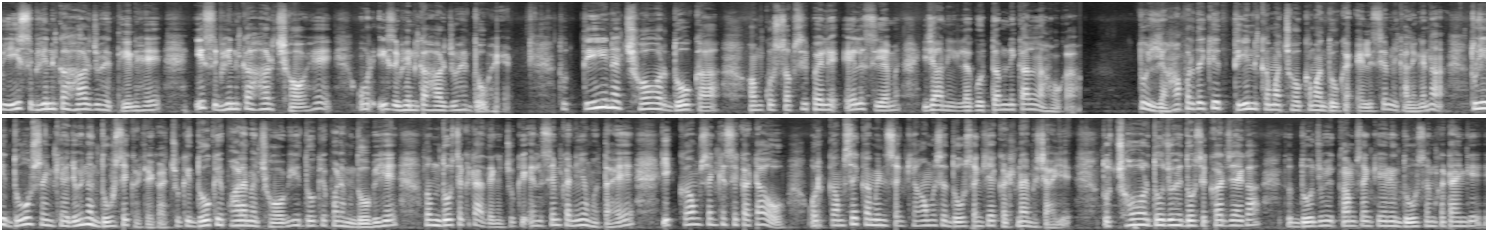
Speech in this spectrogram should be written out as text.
तो इस भिन्न का हर जो है तीन है, इस भिन्न का हर छः है और इस भिन्न का हर जो है दो है। तो तीन छः और दो का हमको सबसे पहले एलसीएम यानी लघुत्तम निकालना होगा। तो यहाँ पर देखिए तीन कमा छः कमा दो का एलसीएम निकालेंगे ना तो ये दो संख्या जो है ना दो से कटेगा। क्योंकि दो के पहाड़ में छः भी है, दो के पहाड़ में दो भी है तो हम दो से कटा देंगे। क्योंकि एलसीएम का नियम होता है कि कम संख्या से कटाओ और कम से कम इन संख्याओं में से दो संख्या कटना भी चाहिए। तो छः और दो जो है, दो से कट जाएगा तो दो जो है कम संख्या यानी दो से हम कटाएँगे।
